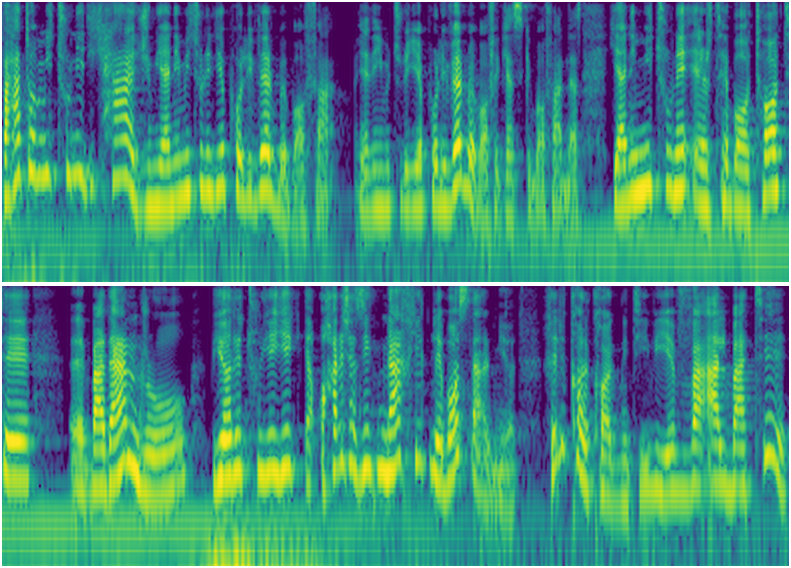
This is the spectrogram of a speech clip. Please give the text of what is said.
و حتی می‌تونید یک حجم یعنی می‌تونید یه پلیور ببافن. یعنی می‌تونه یه پلیور ببافه کسی که بافنده است. یعنی می‌تونه ارتباطات بدن رو بیاره توی یک آخرش از یک نخ یک لباس در میاد. خیلی کار cognitive یه و البته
